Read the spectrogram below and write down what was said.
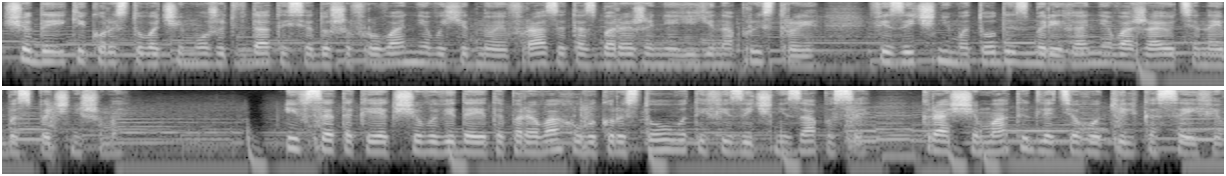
що деякі користувачі можуть вдатися до шифрування вихідної фрази та збереження її на пристрої, фізичні методи зберігання вважаються найбезпечнішими. І все-таки, якщо ви віддаєте перевагу використовувати фізичні записи, краще мати для цього кілька сейфів.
